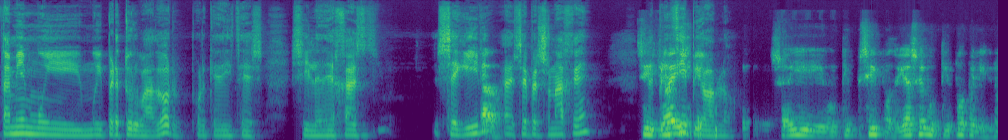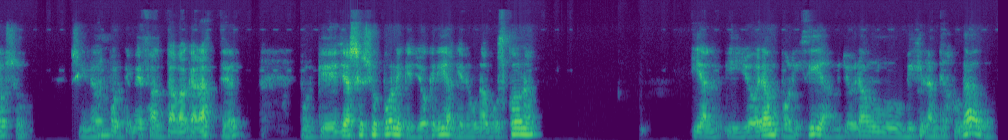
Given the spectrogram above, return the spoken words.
también muy, muy perturbador, porque dices, si le dejas seguir a ese personaje, Sí, principio hablo. Soy un tipo, sí, podría ser un tipo peligroso, si no es porque me faltaba carácter, porque ella se supone que yo creía que era una buscona y, y yo era un policía, yo era un vigilante jurado.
